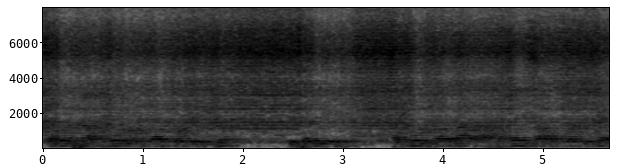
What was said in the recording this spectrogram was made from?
ಹೋದ ವರ್ಷ ಹದಿಮೂರು ಸಾವಿರ ಕೋಟಿ ಇತ್ತು ಈ ಸರಿ ಹದಿಮೂರು ಸಾವಿರ ಹದಿನೈದು ಸಾವಿರ ಕೋಟಿಗೆ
